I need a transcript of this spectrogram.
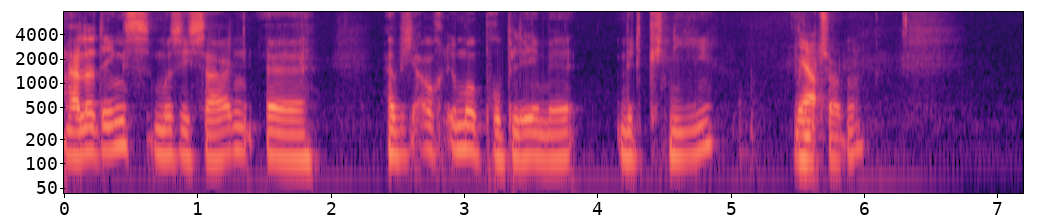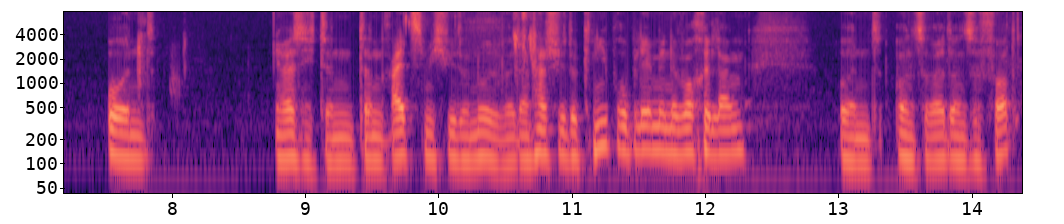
Allerdings muss ich sagen, äh, habe ich auch immer Probleme mit Knie beim ja. Joggen. Und ich weiß nicht, dann, dann reizt mich wieder null, weil dann hast du wieder Knieprobleme eine Woche lang und, und so weiter und so fort.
